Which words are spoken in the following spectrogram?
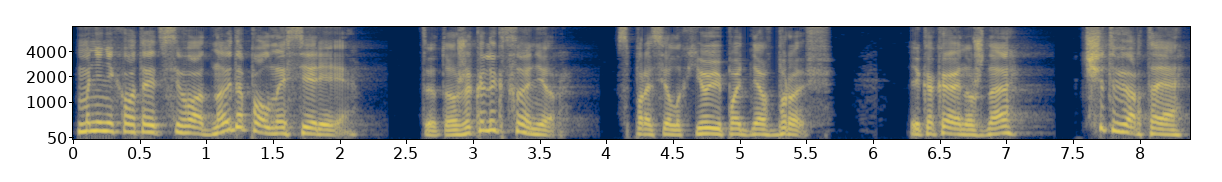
«Мне не хватает всего одной до полной серии». «Ты тоже коллекционер?» спросил Хьюи, подняв бровь. «И какая нужна?» «Четвёртая.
